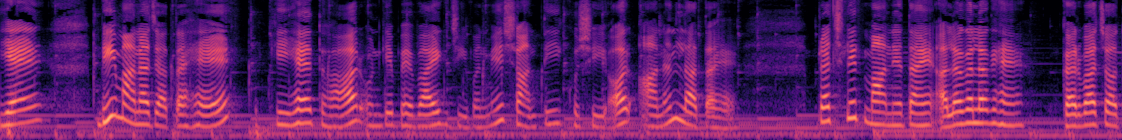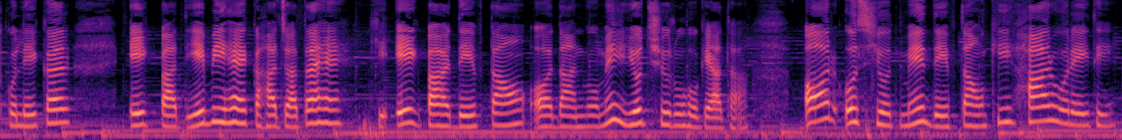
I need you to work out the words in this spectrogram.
यह भी माना जाता है कि यह त्यौहार उनके वैवाहिक जीवन में शांति, खुशी और आनंद लाता है। प्रचलित मान्यताएँ अलग अलग हैं। करवा चौथ को लेकर एक बात यह भी है, कहा जाता है कि एक बार देवताओं और दानवों में युद्ध शुरू हो गया था और उस युद्ध में देवताओं की हार हो रही थी।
